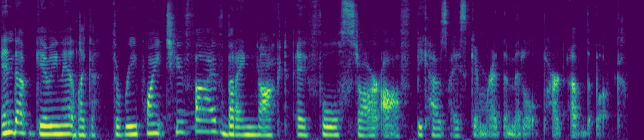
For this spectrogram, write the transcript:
end up giving it like a 3.25 but I knocked a full star off because I skim read the middle part of the book.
